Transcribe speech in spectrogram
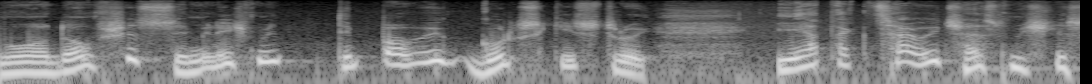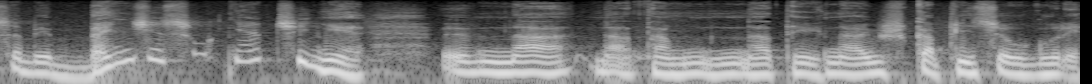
młodą, wszyscy mieliśmy typowy górski strój. I ja tak cały czas myślę sobie, będzie suknia czy nie na, na, tam, na, tych, na już kaplicy u góry.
